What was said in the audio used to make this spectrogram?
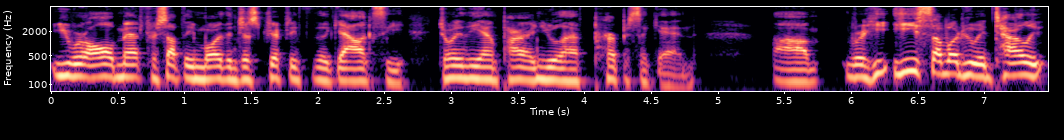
you were all meant for something more than just drifting through the galaxy. Join the Empire, and you will have purpose again. Um, where he, he's someone who entirely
